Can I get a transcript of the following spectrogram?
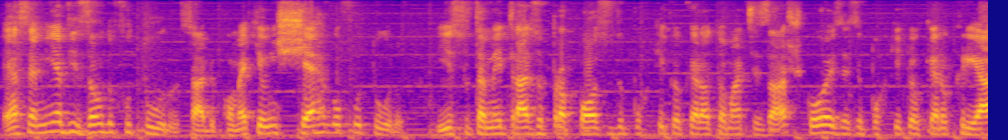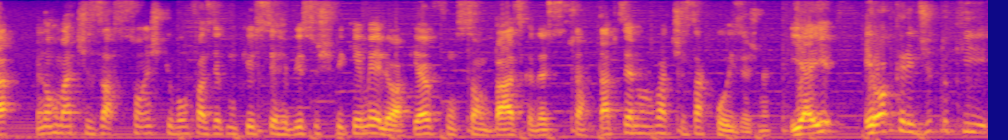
Essa é a minha visão do futuro, sabe? Como é que eu enxergo o futuro. Isso também traz o propósito do porquê que eu quero automatizar as coisas e porquê que eu quero criar normatizações que vão fazer com que os serviços fiquem melhor, que é a função básica das startups é normatizar coisas, né? E aí eu acredito que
